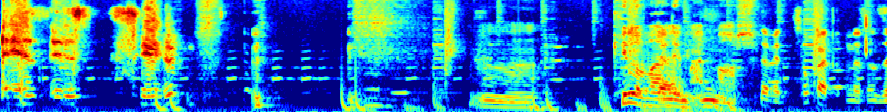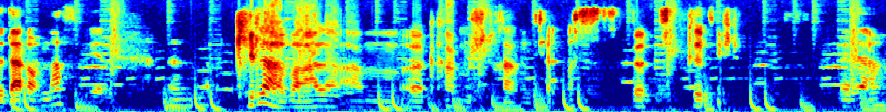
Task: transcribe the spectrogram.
es ist Sims. Ah. Killerwale Ja. im Anmarsch. Wenn Zucker drin ist und sie dann noch nass werden. Killerwale am äh, Krabbenstrand. Ja, das wird kritisch. Ja.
